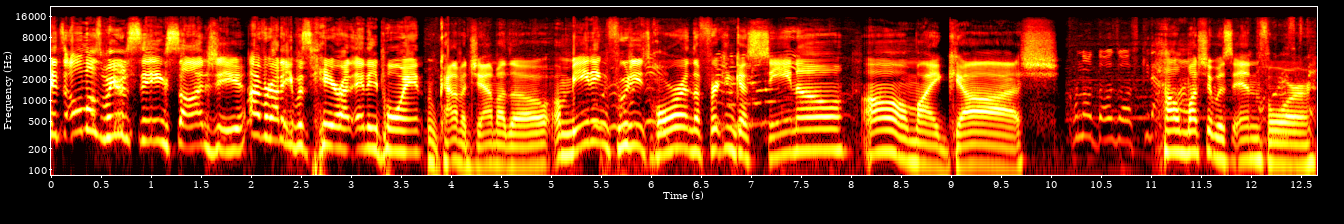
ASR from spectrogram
It's almost weird seeing Sanji. I forgot he was here at any point. Kind of a Gemma though. I'm meeting Fuji's horror in the freaking casino. Oh my gosh. How much it was in for.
